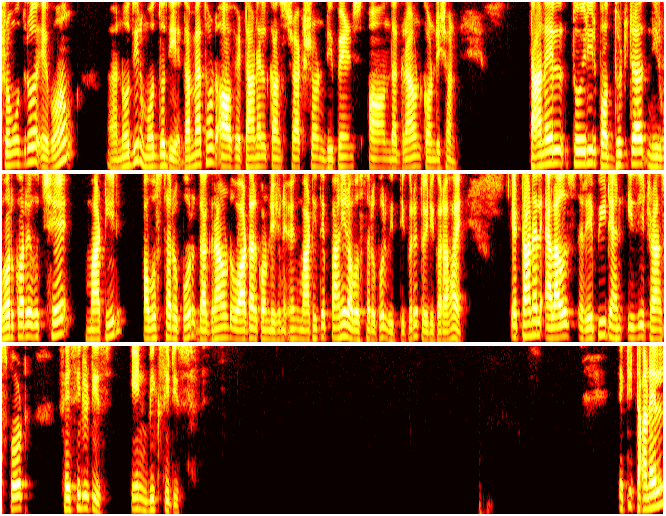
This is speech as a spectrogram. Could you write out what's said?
সমুদ্র এবং নদীর মধ্য দিয়ে। The method of a tunnel construction depends on the ground condition tunnel তৈরির পদ্ধতিটা নির্ভর করে হচ্ছে মাটির অবস্থার উপর দ্য গ্রাউন্ড ওয়াটার কন্ডিশন এবং মাটিতে পানির অবস্থার উপর ভিত্তি করে তৈরি করা হয়। A tunnel allows rapid and easy transport facilities in big cities একটি টানেল,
